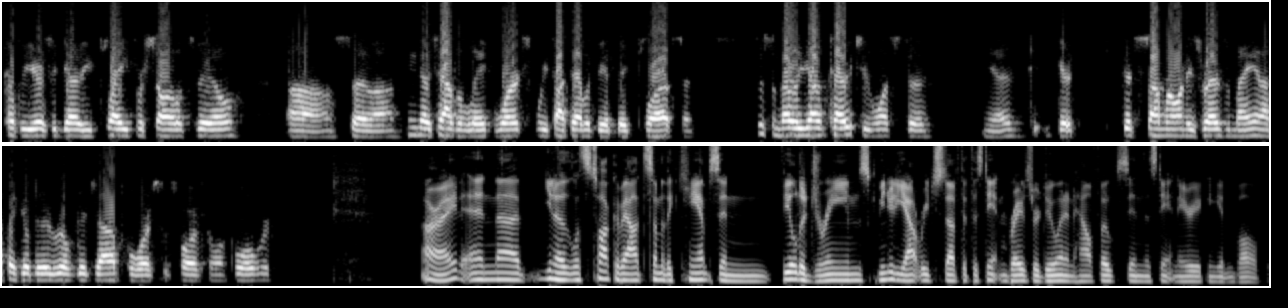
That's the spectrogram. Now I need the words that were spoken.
A couple years ago, he played for Charlottesville, uh, so uh, he knows how the league works. We thought that would be a big plus, and just another young coach who wants to, you know, get good summer on his resume, and I think he'll do a real good job for us as far as going forward. All right, and uh, you know, let's talk about some of the camps and Field of Dreams, community outreach stuff that the Staunton Braves are doing, and how folks in the Staunton area can get involved.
